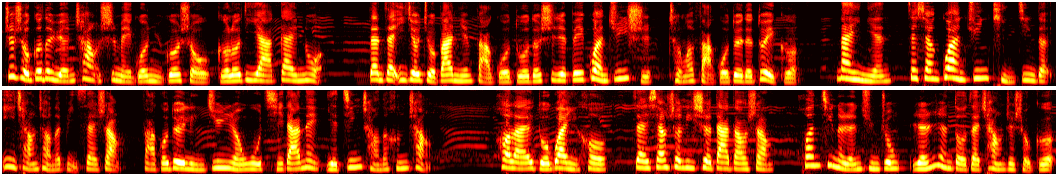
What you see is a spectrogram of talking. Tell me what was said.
这首歌的原唱是美国女歌手格罗蒂亚·盖诺，但在1998年法国夺得世界杯冠军时，成了法国队的队歌。那一年，在向冠军挺进的一场场的比赛上，法国队领军人物齐达内也经常的哼唱。后来夺冠以后，在香榭丽舍大道上。欢庆的人群中，人人都在唱这首歌。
